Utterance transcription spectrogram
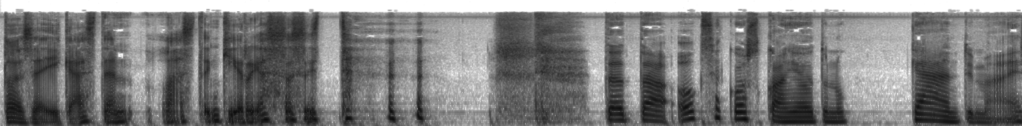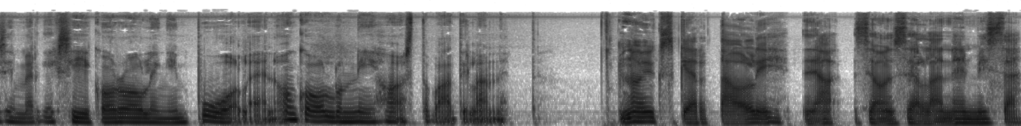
toisen ikäisten lasten kirjassa sitten. Tota, onko se koskaan joutunut kääntymään esimerkiksi J.K. Rowlingin puoleen? Onko ollut niin haastavaa tilannetta? No yksi kerta oli ja se on sellainen, missä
